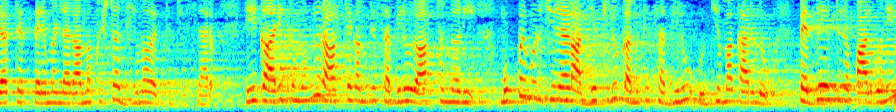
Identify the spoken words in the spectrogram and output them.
డాక్టర్ పెరుమండ్ల రామకృష్ణ ధీమా వ్యక్తం చేశారు. ఈ కార్యక్రమంలో రాష్ట్ర కమిటీ సభ్యులు రాష్ట్రంలోని ముప్పై మూడు జిల్లాల అధ్యక్షులు కమిటీ సభ్యులు ఉద్యమకారులు పెద్ద ఎత్తున పాల్గొని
